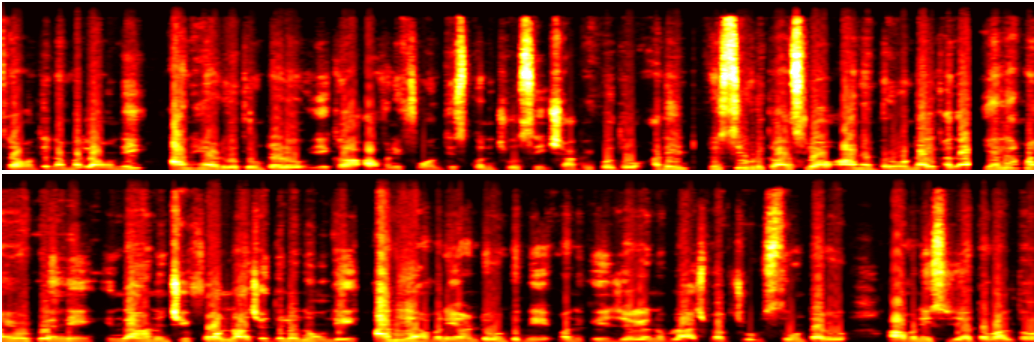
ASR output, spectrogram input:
స్రవంతి నెంబర్ లా ఉంది అని అడుగుతుంటాడు ఇక అవని ఫోన్ తీసుకొని చూసి షాక్ అయిపోతూ అదే రిసీవ్డ్ కాల్స్లో ఆ నెంబర్ ఉండాలి కదా? ఎలా మాయమైపోయింది? ఇందా నుంచి ఫోన్ నా చేతుల్లోనే ఉంది అని అవని అంటూ ఉంటుంది. మనకి జగన్ ఫ్లాష్ బ్యాక్ చూపిస్తూ ఉంటారు. అవని సుజాత వాళ్ళతో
